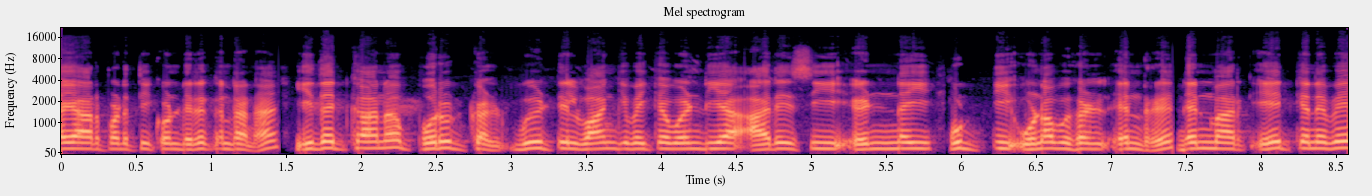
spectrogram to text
தயார்படுத்திக் கொண்டிருக்கின்றன. இதற்கான பொருட்கள் வீட்டில் வாங்கி வைக்க வேண்டிய அரிசி எண்ணெய் புட்டி உணவுகள் என்று டென்மார்க் ஏற்கனவே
